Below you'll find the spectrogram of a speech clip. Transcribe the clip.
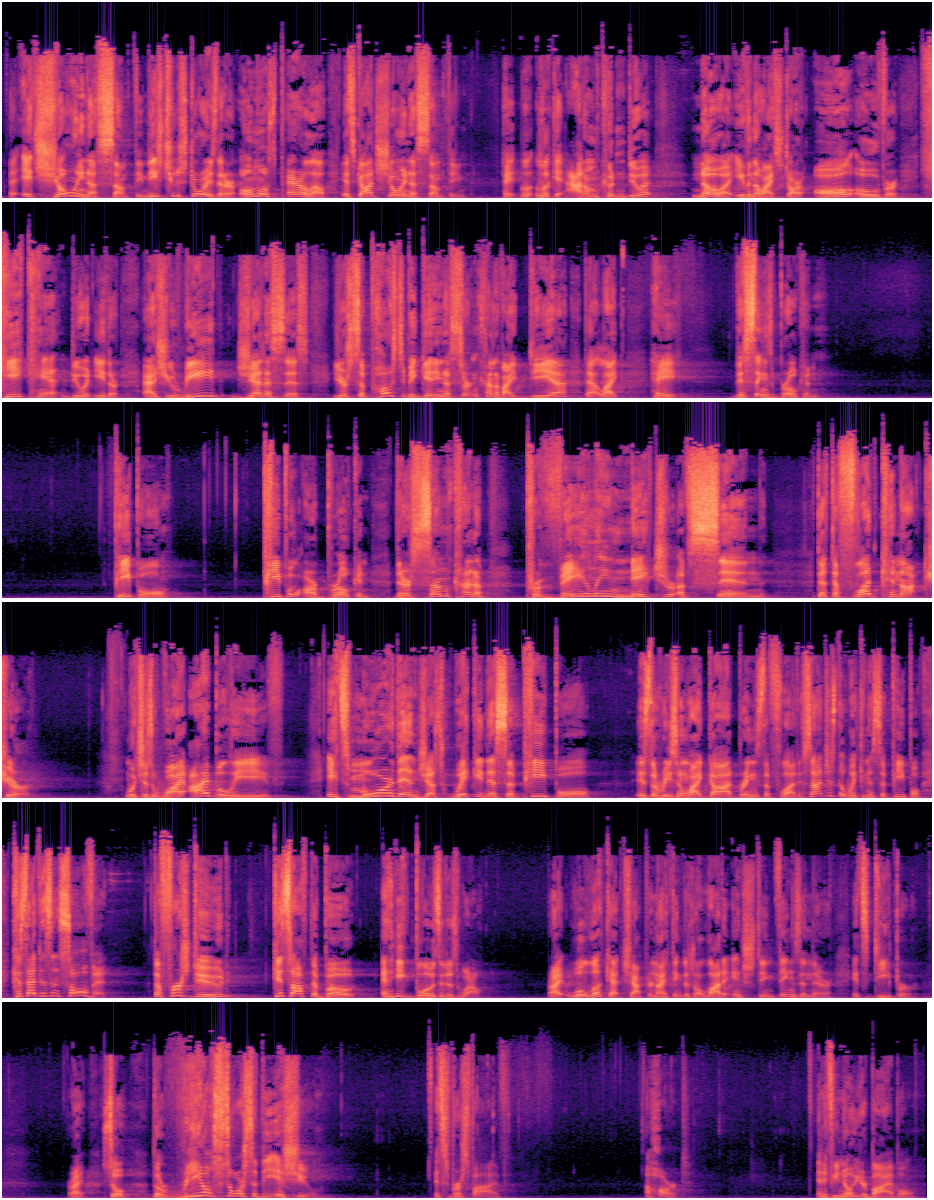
It's showing us something. These two stories that are almost parallel, it's God showing us something. Hey, look at Adam couldn't do it. Noah, even though I start all over, he can't do it either. As you read Genesis, you're supposed to be getting a certain kind of idea that, like, hey, this thing's broken. People, people are broken. There's some kind of prevailing nature of sin that the flood cannot cure, which is why I believe it's more than just wickedness of people is the reason why God brings the flood. It's not just the wickedness of people, because that doesn't solve it. The first dude gets off the boat and he blows it as well, right? We'll look at chapter 9. I think there's a lot of interesting things in there. It's deeper, right? So the real source of the issue, it's verse 5 a heart. And if you know your Bible,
